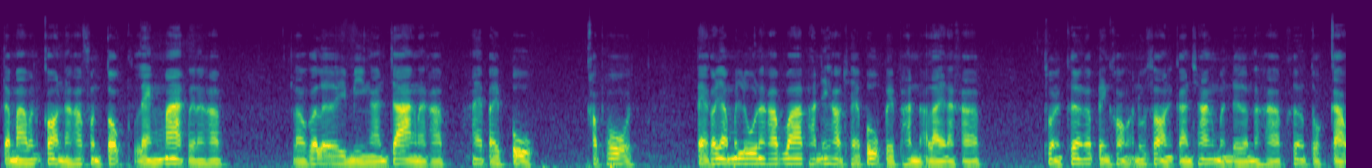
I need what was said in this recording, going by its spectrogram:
แต่มาวันก่อนนะครับ ฝนตกแรงมากเลยนะครับ เราก็เลยมีงานจ้างนะครับ ให้ไปปลูกข้าวโพด แต่ก็ยังไม่รู้นะครับว่าพันธุ์ที่เขาใช้ปลูกเป็นพันธุ์อะไรนะครับ ส่วนเครื่องก็เป็นของอนุสรการช่างเหมือนเดิมนะครับ เครื่องตัวเก่า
